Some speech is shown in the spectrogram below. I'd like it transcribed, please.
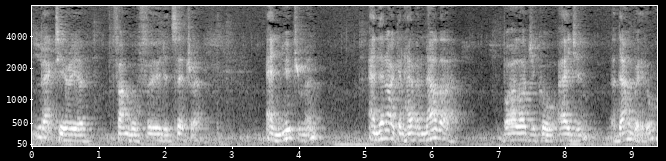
Yeah. bacteria, fungal food, etc., and nutriment, and then I can have another biological agent, a dung beetle,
